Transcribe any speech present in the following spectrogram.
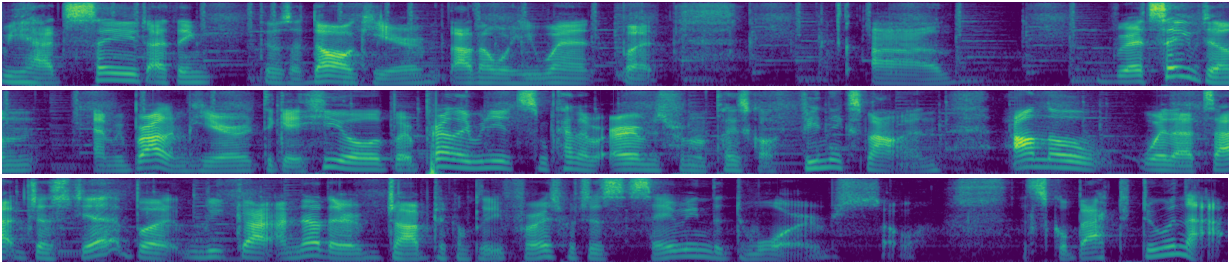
we had saved, I think there was a dog here, I don't know where he went, but uh, we had saved him and we brought him here to get healed, but apparently we need some kind of herbs from a place called Phoenix Mountain. I don't know where that's at just yet, but we got another job to complete first, which is saving the dwarves. So let's go back to doing that.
